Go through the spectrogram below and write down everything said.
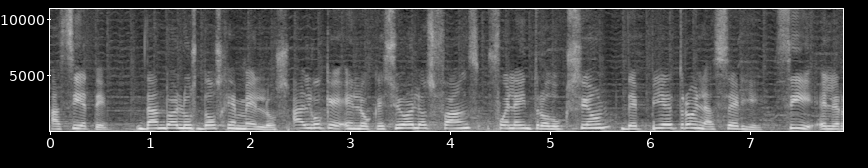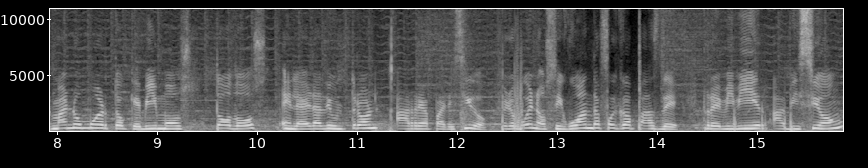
a siete dando a luz dos gemelos. Algo que enloqueció a los fans fue la introducción de Pietro en la serie. Sí, el hermano muerto que vimos todos en la era de Ultron ha reaparecido. Pero bueno, si Wanda fue capaz de revivir a Visión,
